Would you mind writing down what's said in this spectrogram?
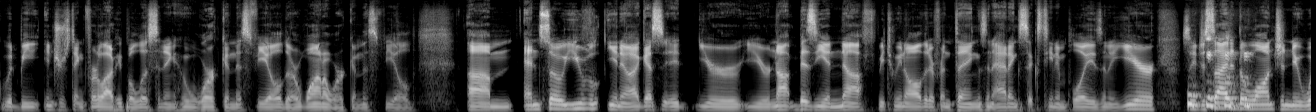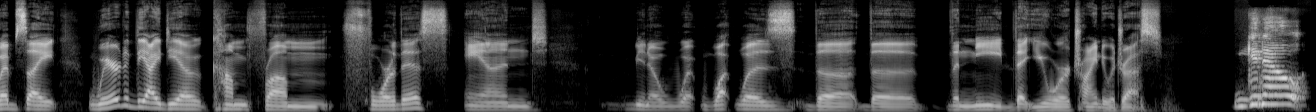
would be interesting for a lot of people listening who work in this field or want to work in this field. Um, and so you've, you know, I guess it, you're you're not busy enough between all the different things and adding 16 employees in a year. So you decided to launch a new website. Where did the idea come from for this? And you know, what what was the the the need that you were trying to address? You know,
